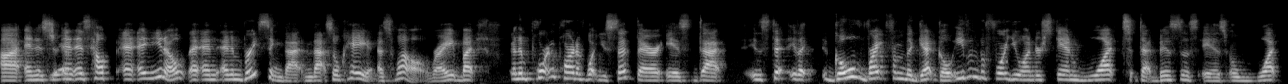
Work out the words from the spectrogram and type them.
Uh, and it's yeah. and it's help and, and, you know and and embracing that and that's okay as well right? But an important part of what you said there is that instead like go right from the get-go even before you understand what that business is or what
